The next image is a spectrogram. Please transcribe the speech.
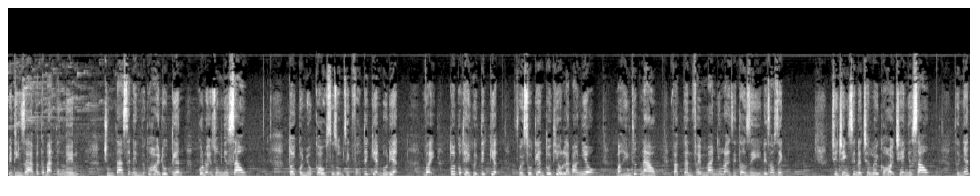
Quý thính giả và các bạn thân mến, chúng ta sẽ đến với câu hỏi đầu tiên có nội dung như sau. Tôi có nhu cầu sử dụng dịch vụ tiết kiệm bưu điện. Vậy tôi có thể gửi tiết kiệm với số tiền tối thiểu là bao nhiêu, bằng hình thức nào và cần phải mang những loại giấy tờ gì để giao dịch? Chương trình xin được trả lời câu hỏi trên như sau. Thứ nhất,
